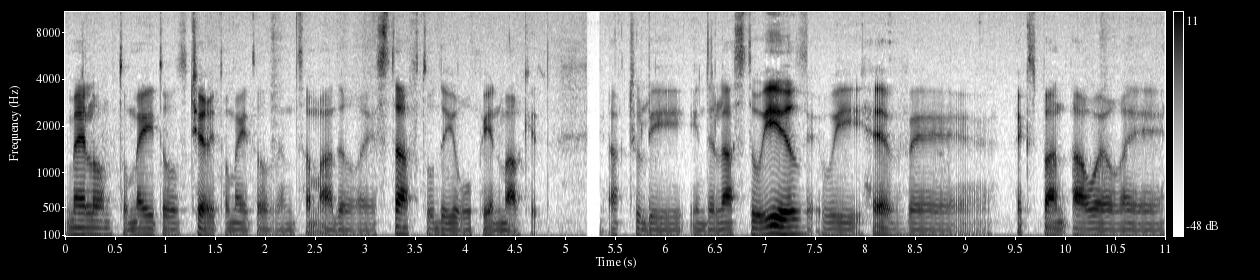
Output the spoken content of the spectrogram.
melon, tomatoes, cherry tomatoes, and some other stuff to the European market. Actually, in the last two years, we have expand our uh,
